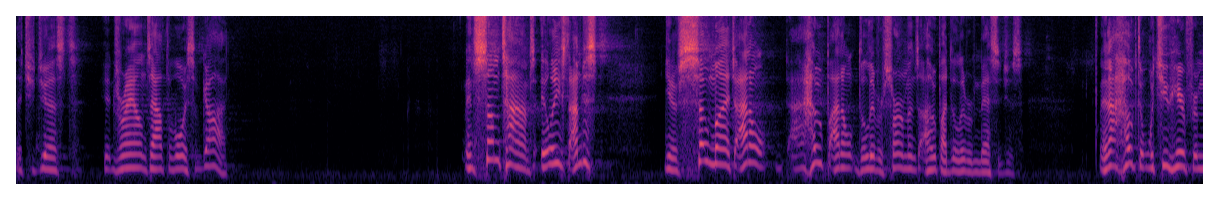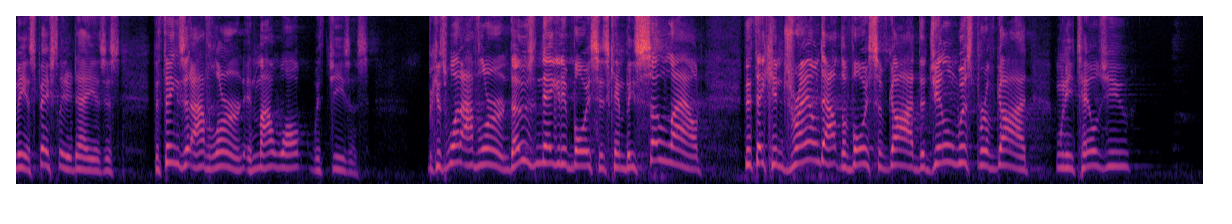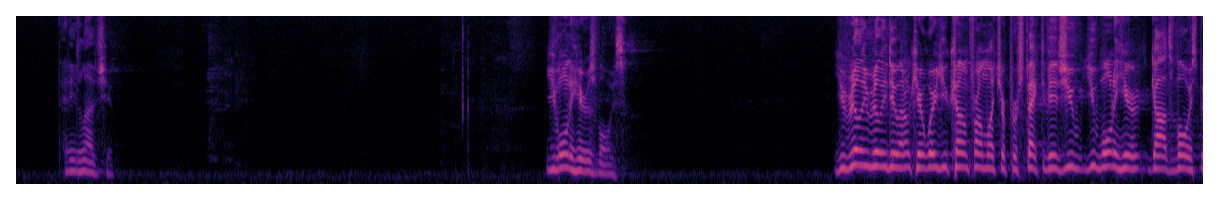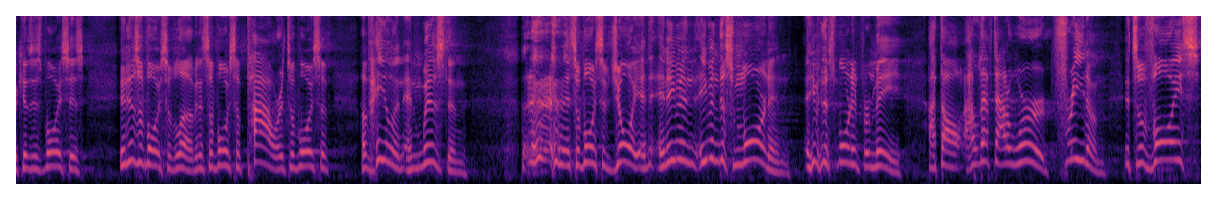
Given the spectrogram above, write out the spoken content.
that you just, it drowns out the voice of God. And sometimes, at least I'm just, you know, so much, I don't, I hope I don't deliver sermons. I hope I deliver messages. And I hope that what you hear from me, especially today, is just the things that I've learned in my walk with Jesus. Because what I've learned, those negative voices can be so loud that they can drown out the voice of God, the gentle whisper of God, when He tells you that He loves you. You want to hear His voice. You really, really do. I don't care where you come from, what your perspective is. You, you want to hear God's voice because His voice is, it is a voice of love and it's a voice of power. It's a voice of of healing and wisdom. it's a voice of joy. And, and even, even this morning, even this morning for me, I thought I left out a word freedom. It's a voice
